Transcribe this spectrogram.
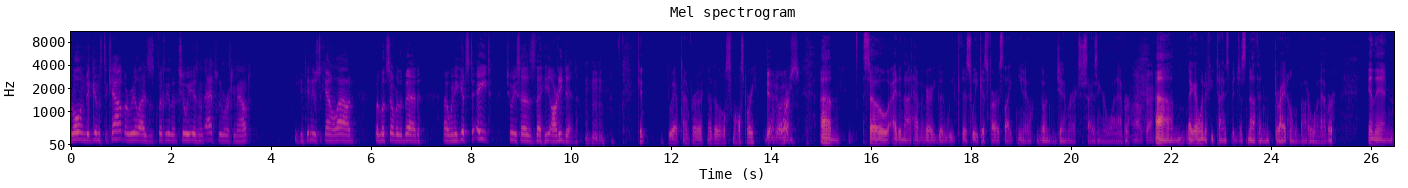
Roland begins to count, but realizes quickly that Chuy isn't actually working out. He continues to count aloud, but looks over the bed. Uh, when he gets to eight, Chuy says that he already did. Do we have time for another little small story? yeah, of go ahead. course. Um, so I did not have a very good week this week as far as like, you know, going to the gym or exercising or whatever. Oh, okay. Um, like I went a few times, but just nothing to write home about or whatever. And then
